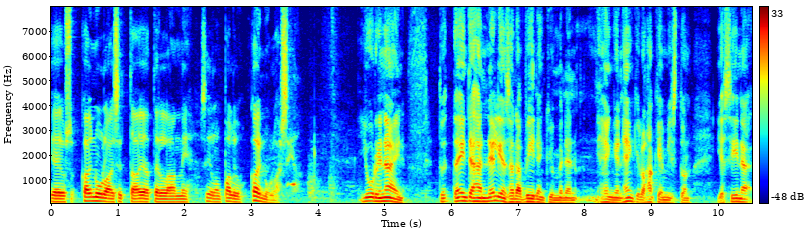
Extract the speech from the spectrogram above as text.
Ja jos kainuulaisista ajatellaan, niin siellä on paljon kainuulaisia. Juuri näin. Tein tähän 450 hengen henkilöhakemiston ja siinä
